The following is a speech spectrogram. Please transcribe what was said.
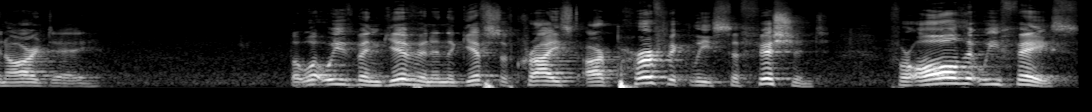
in our day. But what we've been given in the gifts of Christ are perfectly sufficient for all that we face.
